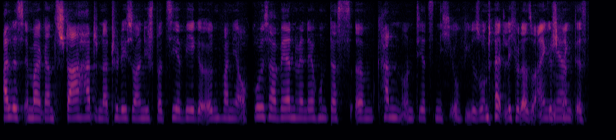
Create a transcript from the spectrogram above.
alles immer ganz starr hat. Und natürlich sollen die Spazierwege irgendwann ja auch größer werden, wenn der Hund das ähm, kann und jetzt nicht irgendwie gesundheitlich oder so eingeschränkt ja. ist.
